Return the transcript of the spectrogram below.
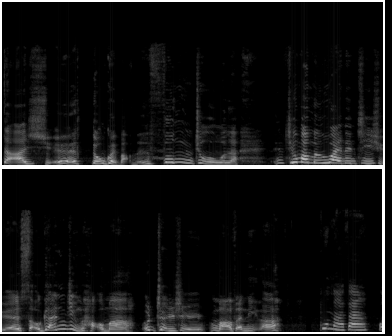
大雪都快把门封住了。”请把门外的积雪扫干净好吗？真是麻烦你了。不麻烦，我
